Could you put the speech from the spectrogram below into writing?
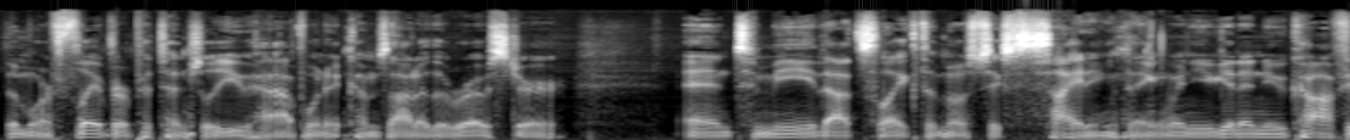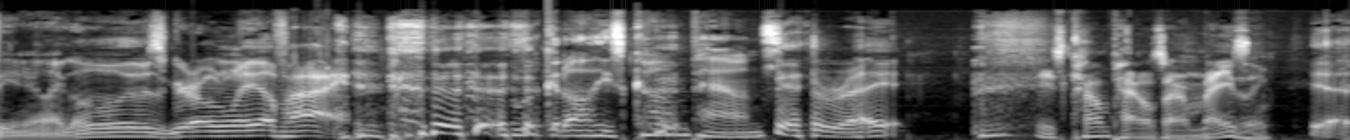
the more flavor potential you have when it comes out of the roaster. And to me, that's like the most exciting thing when you get a new coffee and you're like, oh, it was grown way up high. Look at all these compounds. right? These compounds are amazing. Yeah.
